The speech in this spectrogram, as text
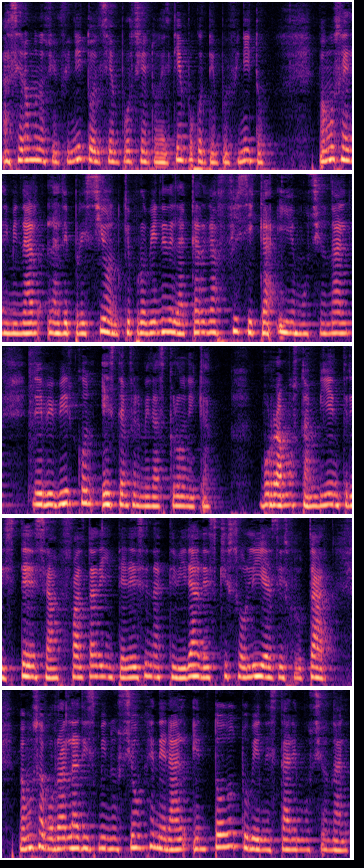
a cero menos infinito el 100% del tiempo con tiempo infinito. Vamos a eliminar la depresión que proviene de la carga física y emocional de vivir con esta enfermedad crónica. Borramos también tristeza, falta de interés en actividades que solías disfrutar, Vamos a borrar la disminución general en todo tu bienestar emocional.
